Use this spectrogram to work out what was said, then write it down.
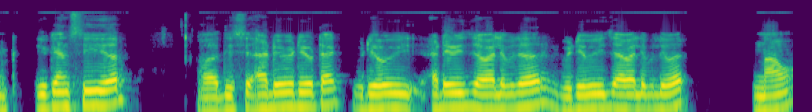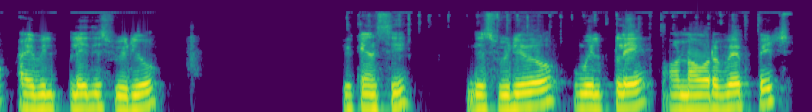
okay. You can see here uh, this is audio video tag. Video audio is available here. Video is available here. Now I will play this video. You can see this video will play on our web page.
